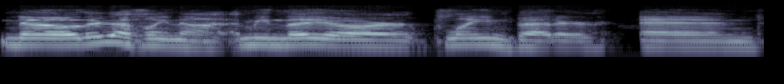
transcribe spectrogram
No, they're definitely not. I mean, they are playing better, and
